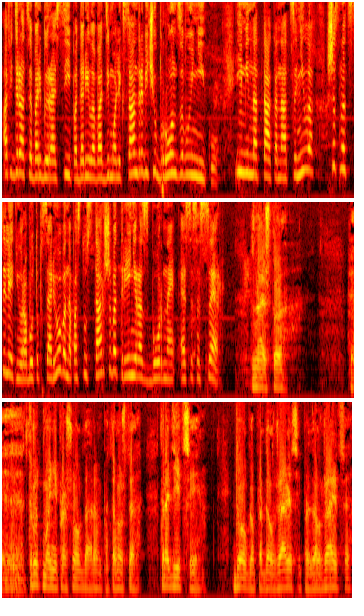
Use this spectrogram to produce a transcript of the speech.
А Федерация борьбы России подарила Вадиму Александровичу бронзовую нику. Именно так она оценила 16-летнюю работу Псарева на посту старшего тренера сборной СССР. Знаю, что Э, труд мой не прошел даром, потому что традиции долго продолжались и продолжаются,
